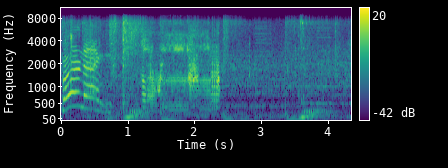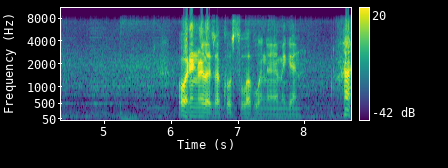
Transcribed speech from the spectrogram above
Burning! Oh, I didn't realize how close to leveling I am again. Huh,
